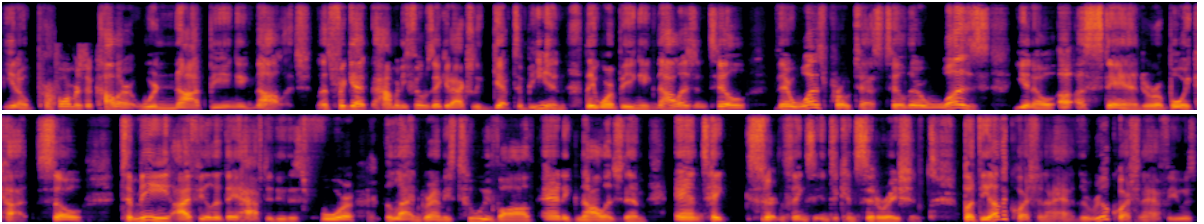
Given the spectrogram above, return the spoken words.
you know, performers of color were not being acknowledged. Let's forget how many films they could actually get to be in. They weren't being acknowledged until there was protest, till there was, you know, a, a, stand or a boycott. So to me, I feel that they have to do this for the Latin Grammys to evolve and acknowledge them and take certain things into consideration. But the other question I have, the real question I have for you is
